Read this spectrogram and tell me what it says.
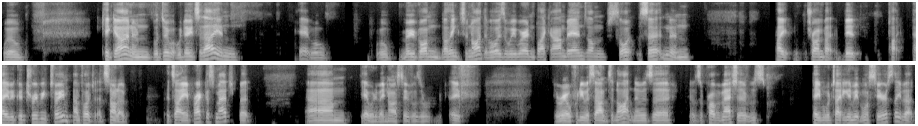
we'll keep going and we'll do what we do today, and yeah, we'll we'll move on. I think tonight the boys will be wearing black armbands. I'm certain, and pay, try and pay, bit, pay, pay a good tribute to him. Unfortunately, it's not a it's only a practice match, but um, yeah, it would have been nice if it was a, if the real footy was starting tonight and it was a it was a proper match. It was people were taking it a bit more seriously, but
